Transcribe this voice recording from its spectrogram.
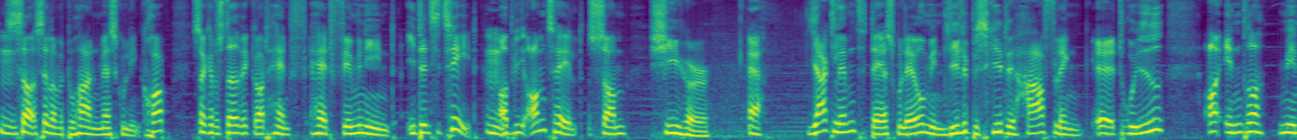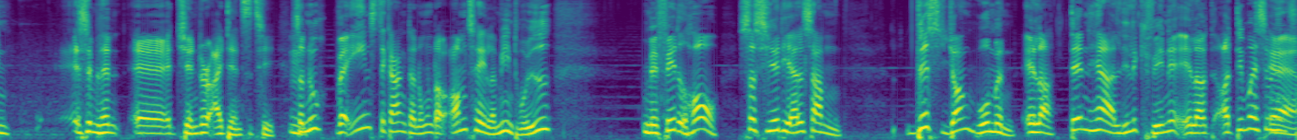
Mm. Så selvom du har en maskulin krop, så kan du stadigvæk godt have, en, have et feminint identitet mm. og blive omtalt som she-her. Jeg glemte, da jeg skulle lave min lille beskidte harfling øh, druide, at ændre min øh, simpelthen øh, gender identity. Mm. Så nu, hver eneste gang, der er nogen, der omtaler min druide med fedtet hår, så siger de alle sammen, this young woman, eller den her lille kvinde, eller, og det må jeg simpelthen... Ja.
